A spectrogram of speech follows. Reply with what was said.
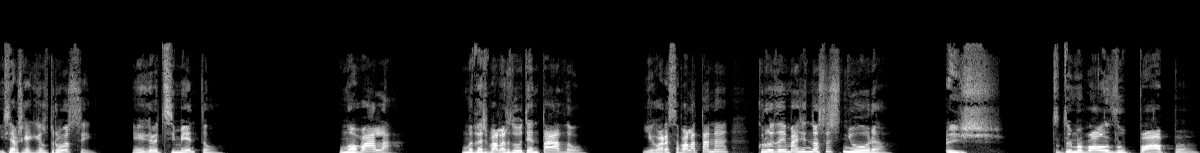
E sabes o que é que ele trouxe? Em agradecimento? Uma bala. Uma das balas do atentado. E agora essa bala está na coroa da imagem de Nossa Senhora. Ixi, então tem uma bala do Papa,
